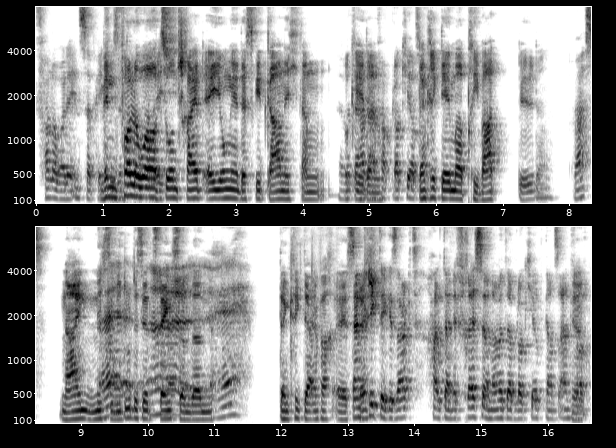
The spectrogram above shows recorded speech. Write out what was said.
Follower der Insta-Page. Wenn ein Follower zu uns schreibt, ey Junge, das geht gar nicht, dann Dann okay, der dann, blockiert. dann kriegt er immer Privatbilder. Was? Nein, nicht so wie du das jetzt denkst, sondern Hä? Dann kriegt er einfach äh, Dann kriegt er gesagt, halt deine Fresse und dann wird er blockiert, ganz einfach. Ja.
